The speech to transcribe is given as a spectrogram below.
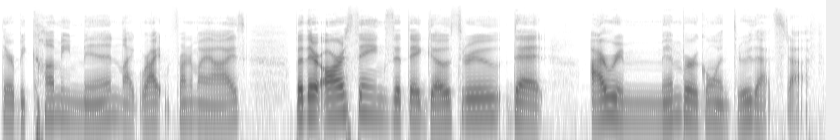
they're becoming men, like right in front of my eyes. But there are things that they go through that I remember going through that stuff.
